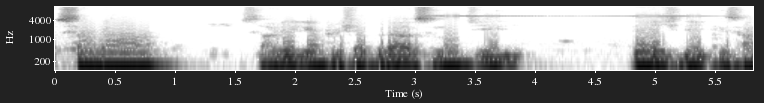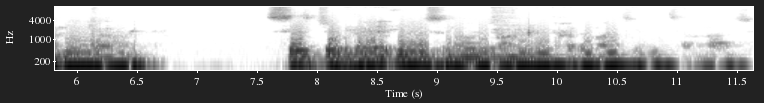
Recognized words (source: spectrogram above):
ਸਾਡਾ ਸਾਰੀ ਲੀਡਰਸ਼ਿਪ ਦਾ ਸਮੁੱਚੀ ਦੇਸ਼ ਦੀ ਕਿਸਾਨੀ ਦਾ ਸਿਰ ਝੁਕਦਾ ਇਸ ਨੌਜਵਾਨ ਦੇ ਕਦਮਾਂ 'ਚ ਤੇ ਚਰਨਾਂ 'ਚ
